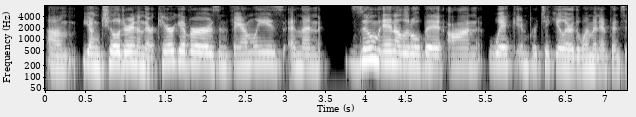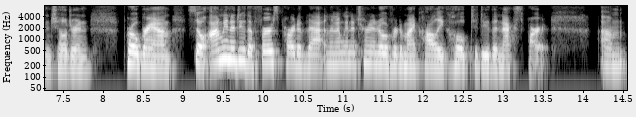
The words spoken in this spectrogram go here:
um, young children and their caregivers and families, and then zoom in a little bit on WIC in particular, the Women, Infants, and Children program. So I'm going to do the first part of that, and then I'm going to turn it over to my colleague Hope to do the next part. Um,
